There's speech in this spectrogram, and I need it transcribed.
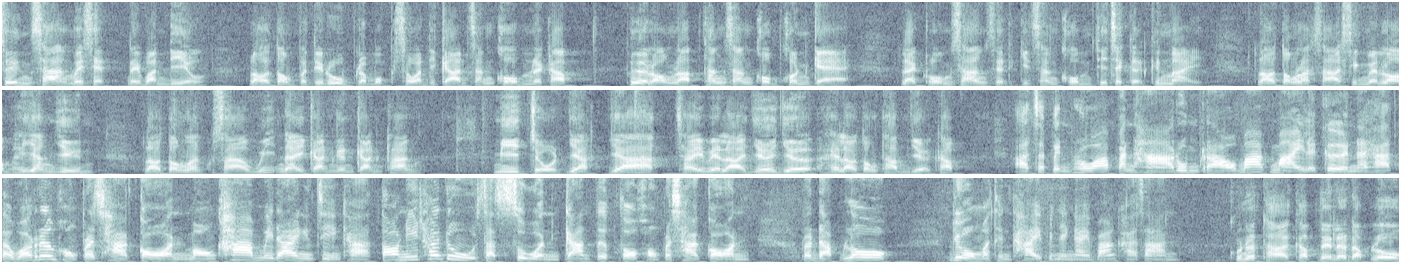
ซึ่งสร้างไม่เสร็จในวันเดียว เราต้องปฏิรูประบบสวัสดิการสังคมนะครับ เพื่อรองรับทั้งสังคมคนแก่ และโครงสร้างเศรษฐกิจสังคมที่จะเกิดขึ้นใหม่ เราต้องรักษาสิ่งแวดล้อมให้ยั่งยืน เราต้องรักษาวินัยการเงินการคลัง มีโจทย์ยากๆใช้เวลาเยอะๆให้เราต้องทำเยอะครับ อาจจะเป็นเพราะว่าปัญหารุมเร้ามากมายเหลือเกินนะคะ แต่ว่าเรื่องของประชากรมองข้ามไม่ได้จริง ๆ ค่ะ ตอนนี้ถ้าดูสัดส่วนการเติบโตของประชากร ระดับโลกโยงมาถึงไทยเป็นยังไงบ้างคะอาจารย์คุณนัฐาครับในระดับโลก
